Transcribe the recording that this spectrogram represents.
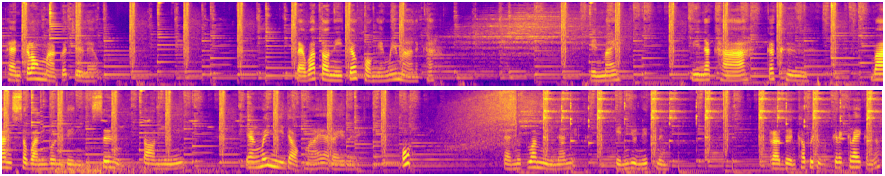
แผนกล้องมาก็เจอแล้ว แต่ว่าตอนนี้เจ้าของยังไม่มานะคะ เห็นไหมนี่นะคะก็คือบ้านสวรรค์บนดิน ซึ่งตอนนี้ยังไม่มีดอกไม้อะไรเลย แต่นุชว่ามีนะเนี่ยเห็นอยู่นิดหนึ่ง เราเดินเข้าไปดูใกล้ ๆ กันเนาะ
